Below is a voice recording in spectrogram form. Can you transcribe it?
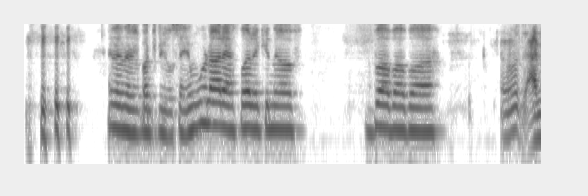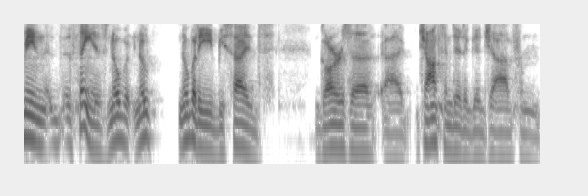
and then there's a bunch of people saying we're not athletic enough, blah blah blah. Well, I mean, the thing is, nobody, no, nobody besides Garza, uh, Johnson did a good job from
